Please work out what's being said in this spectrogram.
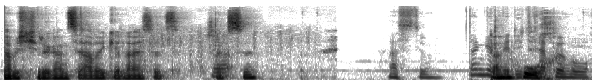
Da habe ich hier die ganze Arbeit geleistet, sagst du? Hast du. Dann gehen wir die hoch. Treppe hoch.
